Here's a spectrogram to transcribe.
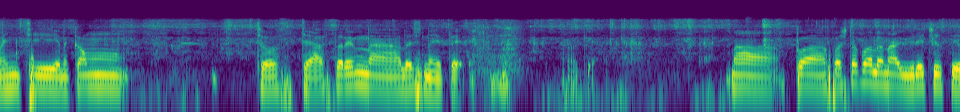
మంచి ఇన్కమ్ చూ చేస్తారని నా ఆలోచన అయితే. ఓకే నా ఫస్ట్ ఆఫ్ ఆల్ నా వీడియో చూసి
